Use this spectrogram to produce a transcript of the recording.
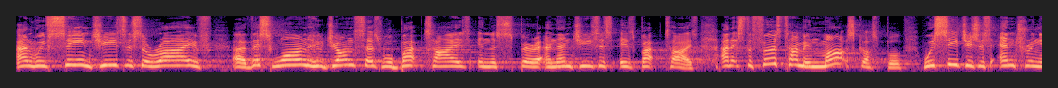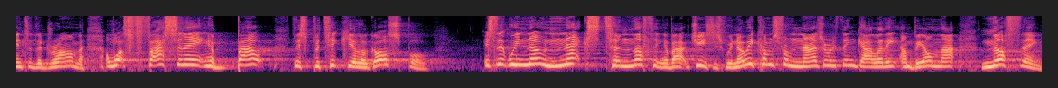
And we've seen Jesus arrive, uh, this one who John says will baptize in the Spirit, and then Jesus is baptized. And it's the first time in Mark's gospel we see Jesus entering into the drama. And what's fascinating about this particular gospel is that we know next to nothing about Jesus. We know he comes from Nazareth in Galilee, and beyond that, nothing.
